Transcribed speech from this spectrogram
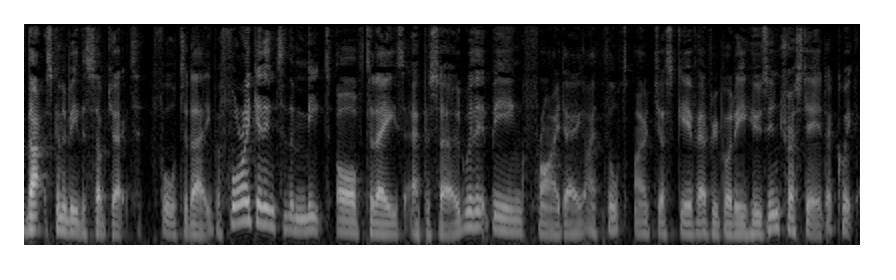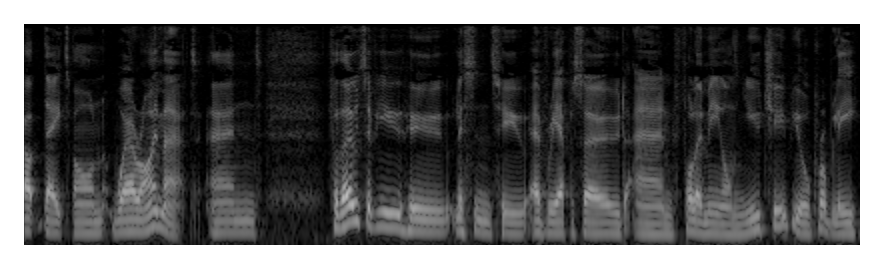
that's going to be the subject for today. Before I get into the meat of today's episode, with it being Friday, I thought I'd just give everybody who's interested a quick update on where I'm at. And for those of you who listen to every episode and follow me on YouTube, you'll probably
